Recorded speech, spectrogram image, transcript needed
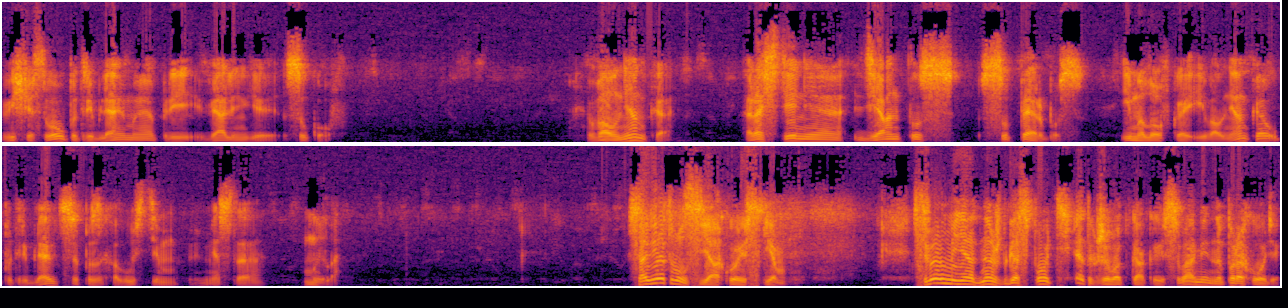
вещество, употребляемое при вяленье суков. Волнянка — растение диантус супербус, и мыловка и волнянка употребляются по захолустьям вместо мыла. Советовался я кое с кем. Свел меня однажды Господь, это же вот как и с вами, на пароходе,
